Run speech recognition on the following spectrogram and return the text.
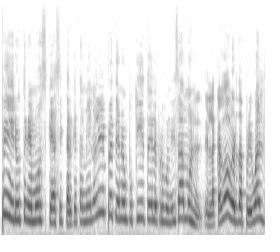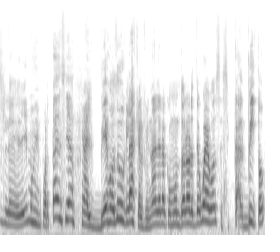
Pero tenemos que aceptar que también Olimpia tiene un poquito y le profundizamos. La cagó, ¿verdad? Pero igual le dimos importancia al viejo Douglas, que al final era como un dolor de huevos, ese calvito.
